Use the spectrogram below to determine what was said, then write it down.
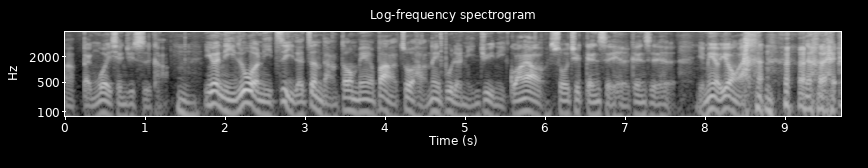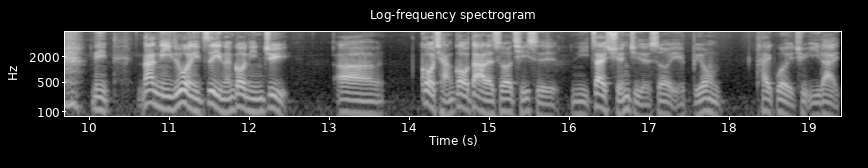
啊本位先去思考，嗯，因为你如果你自己的政党都没有办法做好内部的凝聚，你光要说去跟谁和跟谁和也没有用啊，对不对？你那你如果你自己能够凝聚啊够强够大的时候，其实你在选举的时候也不用太过于去依赖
